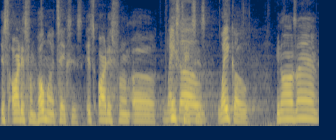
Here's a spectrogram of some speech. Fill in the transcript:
it's artists from Beaumont, Texas. It's artists from uh, East Texas, Waco. You know what I'm saying?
